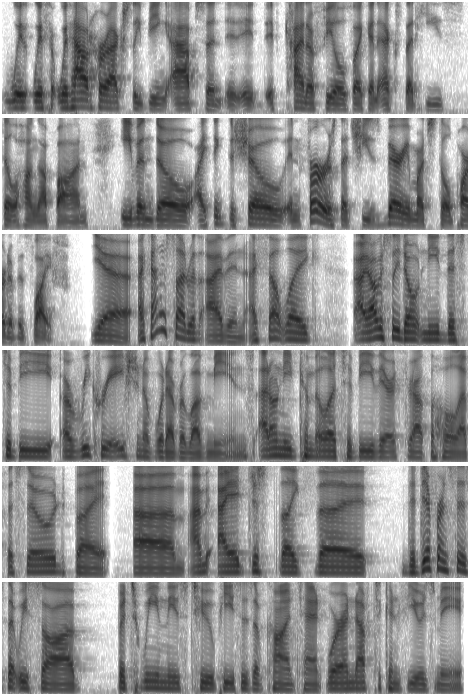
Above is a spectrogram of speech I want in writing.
with, with without her actually being absent it, it, it kind of feels like an ex that he's still hung up on even though i think the show infers that she's very much still part of his life Yeah, I kind of side with Ivan. I felt like I obviously don't need this to be a recreation of whatever love means. I don't need Camilla to be there throughout the whole episode, but um, I'm I just like the the differences that we saw between these two pieces of content were enough to confuse me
